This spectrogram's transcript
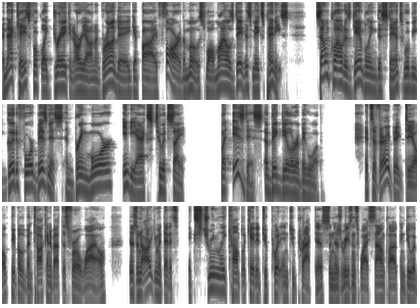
In that case, folk like Drake and Ariana Grande get by far the most, while Miles Davis makes pennies. SoundCloud is gambling this stance will be good for business and bring more indie acts to its site. But is this a big deal or a big whoop? It's a very big deal. People have been talking about this for a while. There's an argument that it's extremely complicated to put into practice, and there's reasons why SoundCloud can do it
